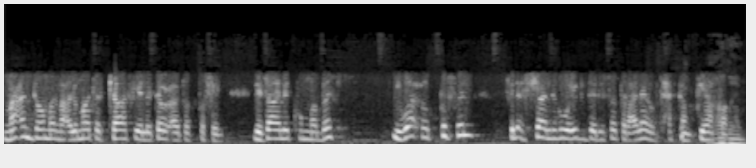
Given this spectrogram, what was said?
ما عندهم المعلومات الكافية لتوعيه الطفل. لذلك هم بس يوعوا الطفل في الأشياء اللي هو يقدر يسيطر عليها ويتحكم فيها فقط. عظيم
